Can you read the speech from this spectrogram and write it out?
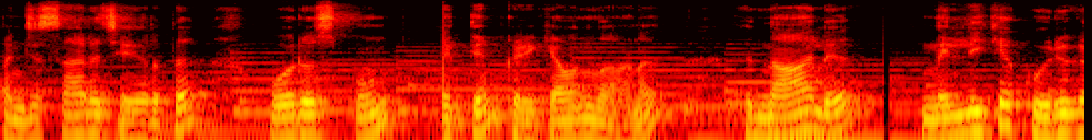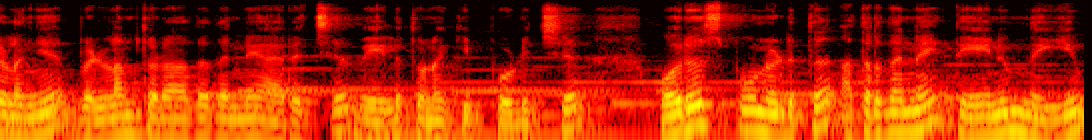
പഞ്ചസാര ചേർത്ത് ഓരോ സ്പൂൺ നിത്യം കഴിക്കാവുന്നതാണ്. നാല് നെല്ലിക്ക കുരുകളഞ്ഞ് വെള്ളം തൊടാതെ തന്നെ അരച്ച് വെയിലത്തുണക്കി പൊടിച്ച് ഓരോ സ്പൂൺ എടുത്ത് അത്ര തന്നെ തേനും നെയ്യും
